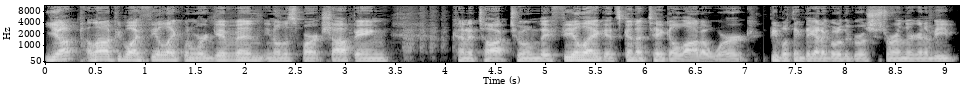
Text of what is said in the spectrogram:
Yep. A lot of people, I feel like when we're given, you know, the smart shopping kind of talk to them, they feel like it's going to take a lot of work. People think they got to go to the grocery store and they're going to be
